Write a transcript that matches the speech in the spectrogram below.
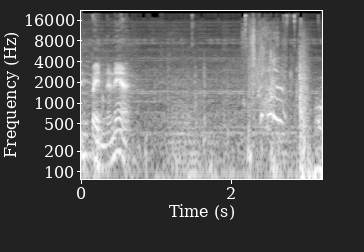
ล่นเป็นนะเนี่ยโอ้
